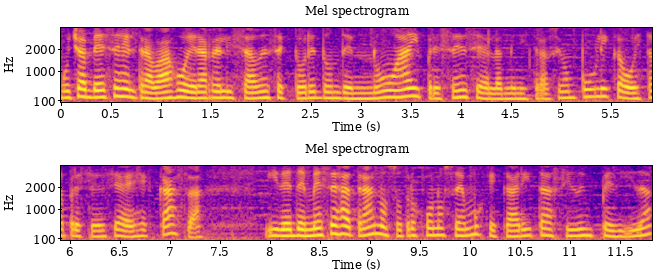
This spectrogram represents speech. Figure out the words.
Muchas veces el trabajo era realizado en sectores donde no hay presencia de la administración pública o esta presencia es escasa. Y desde meses atrás nosotros conocemos que Caritas ha sido impedida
